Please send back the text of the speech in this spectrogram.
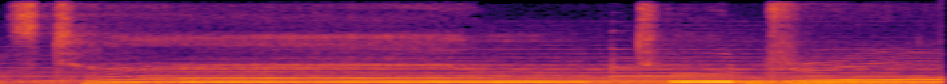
It's time to dress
